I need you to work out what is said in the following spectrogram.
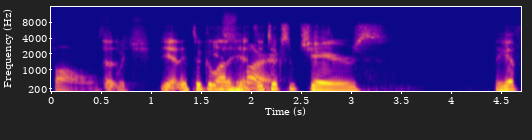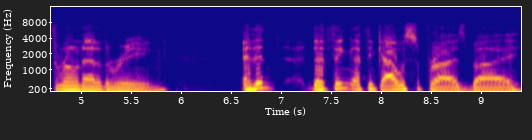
falls, Uh, which Yeah, they took a lot of hits. They took some chairs. They got thrown out of the ring, and then the thing I think I was surprised by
